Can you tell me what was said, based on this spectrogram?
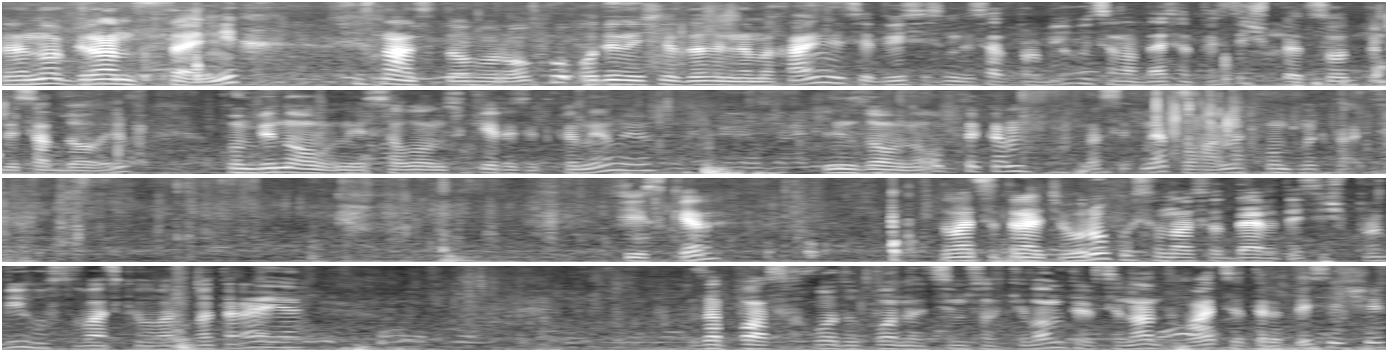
Renault Grand Scenic 16-го року, 1,6 дизель на механіці, 270 пробігу, ціна 10 тисяч 550 доларів. Комбінований салон шкіри зі тканиною, лінзована оптика, досить непогана комплектація. Фіскер 23-го року, всього на 9 тисяч пробігу, 120 кВт батарея. Запас ходу понад 700 км, ціна 23 тисячі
